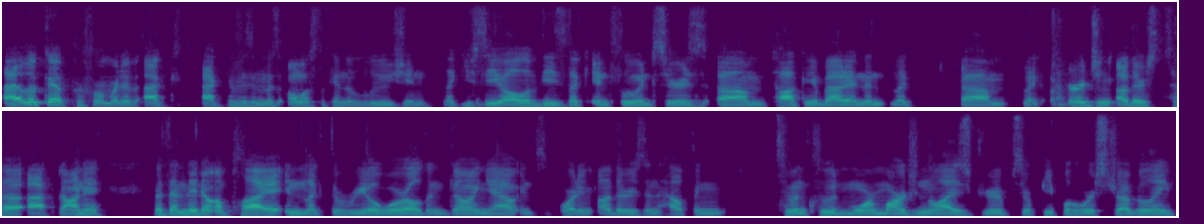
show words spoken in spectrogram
I look at performative act- activism as almost like an illusion. Like you see all of these like influencers um, talking about it and then like um, like urging others to act on it, but then they don't apply it in like the real world and going out and supporting others and helping to include more marginalized groups or people who are struggling.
